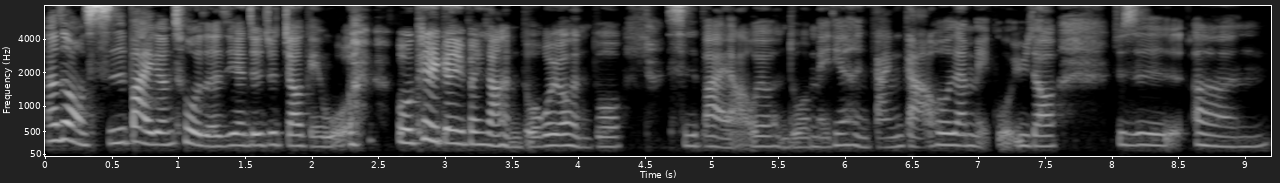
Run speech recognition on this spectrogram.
那这种失败跟挫折经验就就交给我，我可以跟你分享很多。我有很多失败啊，我有很多每天很尴尬，或者在美国遇到就是嗯，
